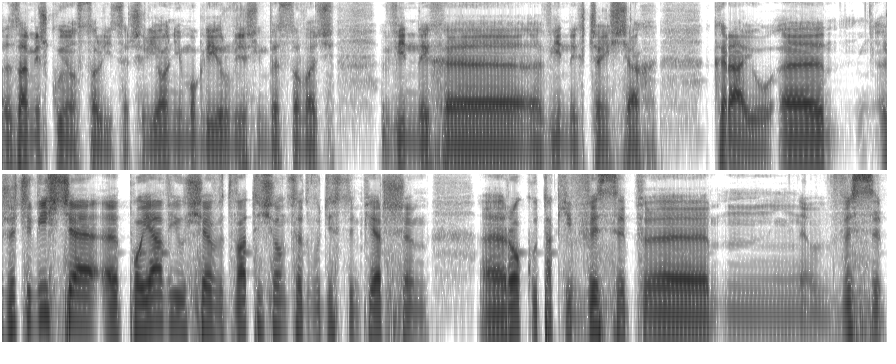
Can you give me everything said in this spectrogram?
zamieszkują stolicę, czyli oni mogli również inwestować w innych, e, w innych częściach kraju. E, rzeczywiście pojawił się w 2021 roku taki wysyp, mm, wysyp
